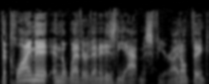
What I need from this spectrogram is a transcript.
the climate and the weather than it is the atmosphere. I don't think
